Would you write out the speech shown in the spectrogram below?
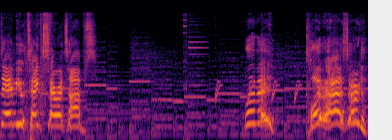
Damn you, tank Ceratops! Lemon! Climhazzard!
